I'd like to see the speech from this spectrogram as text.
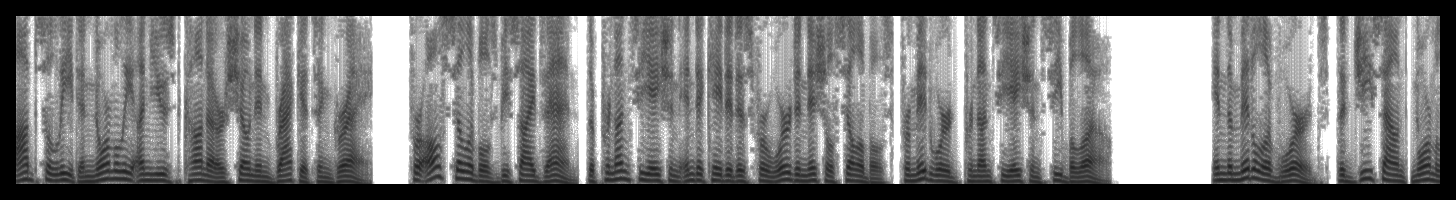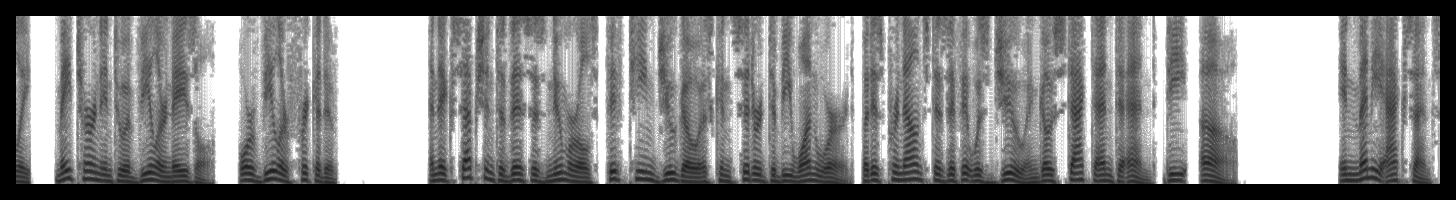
Obsolete and normally unused kana are shown in brackets and gray. For all syllables besides n, the pronunciation indicated is for word initial syllables, for mid-word pronunciation see below. In the middle of words, the g sound normally may turn into a velar nasal or velar fricative. An exception to this is numerals. 15 jugo is considered to be one word, but is pronounced as if it was ju and go stacked end to end, d, o. In many accents,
